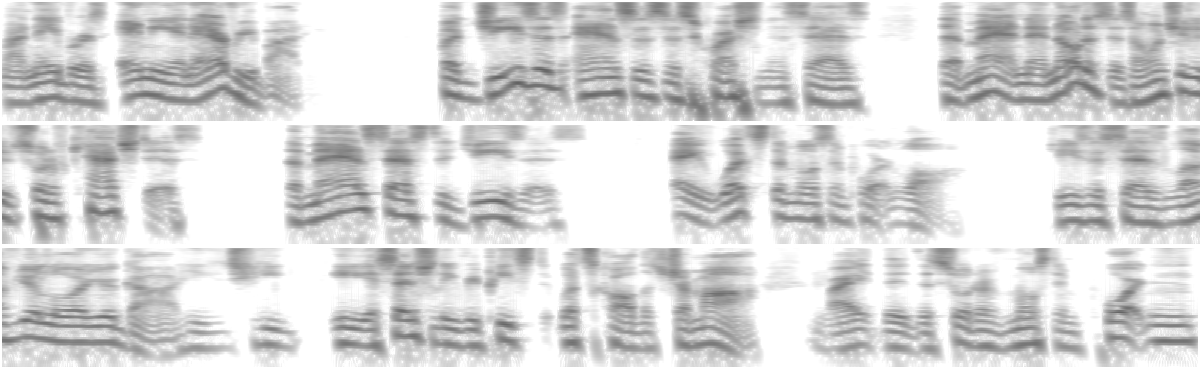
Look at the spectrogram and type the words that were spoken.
my neighbor is any and everybody. But Jesus answers this question and says that man, now notice this, I want you to sort of catch this. The man says to Jesus, Hey, what's the most important law? Jesus says, Love your Lord your God. He he he essentially repeats what's called the Shema, mm-hmm. right? The the sort of most important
